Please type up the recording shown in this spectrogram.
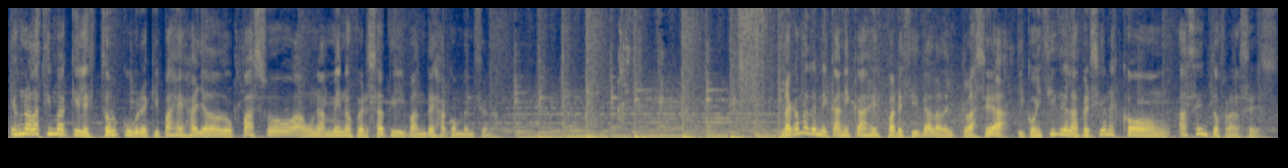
Es una lástima que el lector cubre equipajes haya dado paso a una menos versátil bandeja convencional. La gama de mecánicas es parecida a la del clase A y coincide las versiones con acento francés.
